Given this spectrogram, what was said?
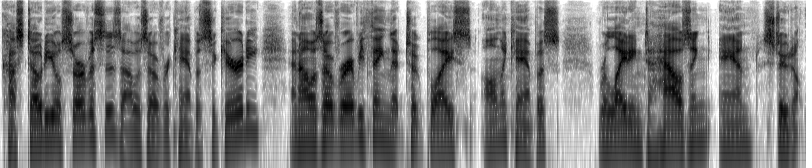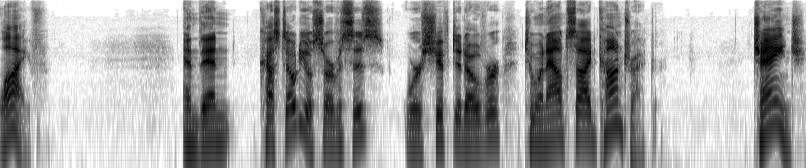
custodial services, I was over campus security, and I was over everything that took place on the campus relating to housing and student life. And then custodial services were shifted over to an outside contractor. Change.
